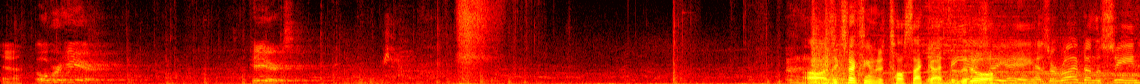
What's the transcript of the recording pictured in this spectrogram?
Yeah. over here. Piers, Oh, I was expecting him to toss that guy through the door. BSAA has arrived on the scene.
